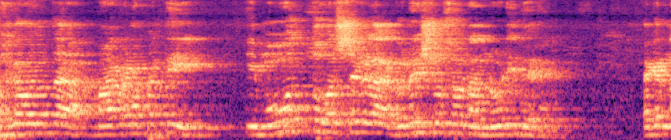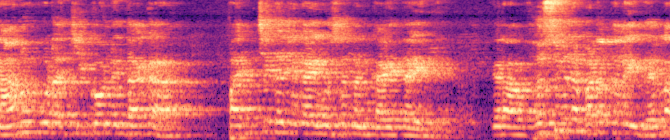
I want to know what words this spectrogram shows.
ಭಗವಂತ ಮಹಾಗಣಪತಿ ಈ ಮೂವತ್ತು ವರ್ಷಗಳ ಗಣೇಶೋತ್ಸವ ನಾನು ನೋಡಿದ್ದೇನೆ. ಯಾಕಂದ್ರೆ ನಾನು ಕೂಡ ಚಿಕ್ಕವನಿದ್ದಾಗ ಪಂಚಗಜಗಾಯಿಗೋಸ್ಕರ ನಾನು ಕಾಯ್ತಾ ಇದ್ದೆ. ಆ ಹಸುವಿನ ಬಡತನ ಇದೆಯಲ್ಲ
